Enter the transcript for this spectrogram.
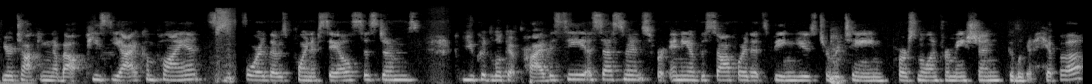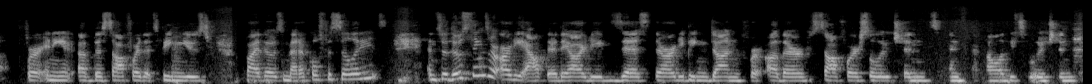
you're talking about PCI compliance for those point of sale systems. You could look at privacy assessments for any of the software that's being used to retain personal information. You could look at HIPAA for any of the software that's being used by those medical facilities. And so those things are already out there. They already exist. They're already being done for other software solutions and technology solutions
